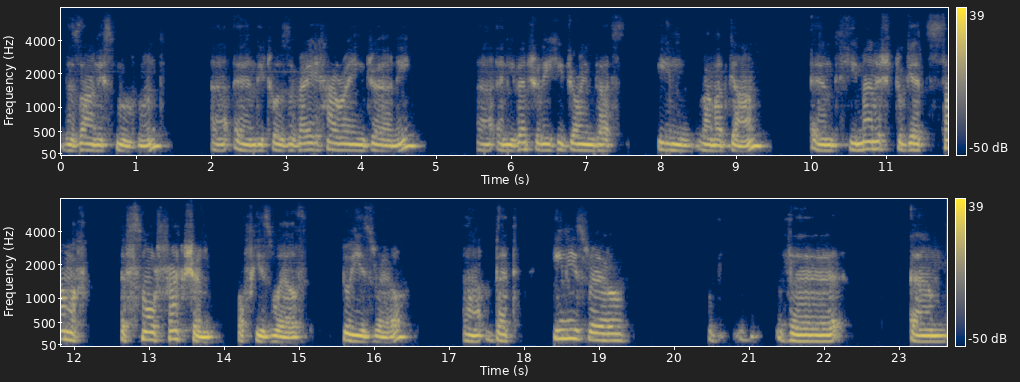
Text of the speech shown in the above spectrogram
the Zionist movement. Uh, and it was a very harrowing journey. Uh, and eventually he joined us in Ramat Gan and he managed to get some of a small fraction of his wealth to Israel. Uh, but in Israel, the um,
